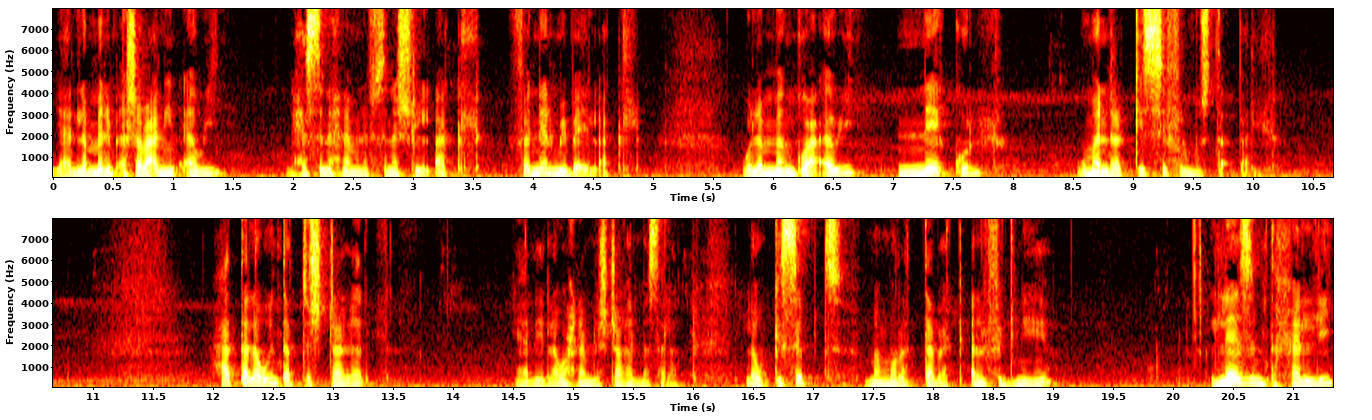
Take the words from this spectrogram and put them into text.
يعني لما نبقى شبعانين قوي نحس إن إحنا ما نفسناش للأكل فنرمي باقي الأكل. ولما نجوع قوي ناكل وما نركزش في المستقبل. حتى لو أنت بتشتغل يعني لو إحنا بنشتغل مثلا لو كسبت من مرتبك ألف جنيه لازم تخلي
